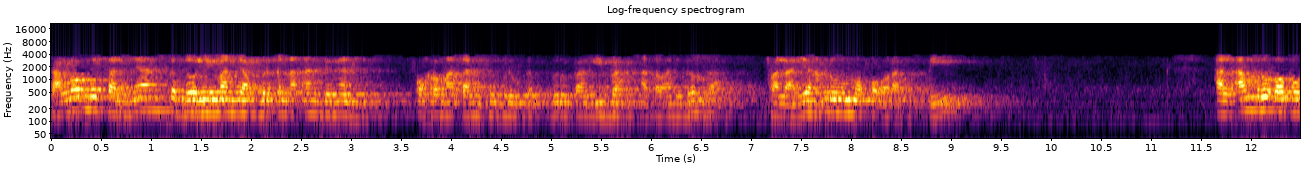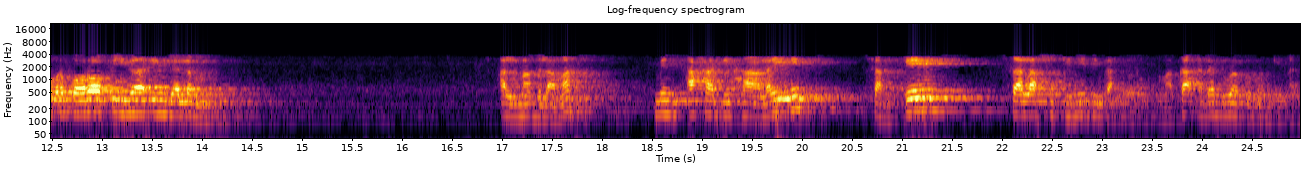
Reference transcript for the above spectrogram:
kalau misalnya kedoliman yang berkenaan dengan kehormatan itu berupa, berupa ghibah atau adu domba, fala yakhlu moko ora sepi al amru apa perkara fiha ing dalem al-mazlamah min ahadi halaini saking salah sujini tingkah loro. Maka ada dua kemungkinan.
